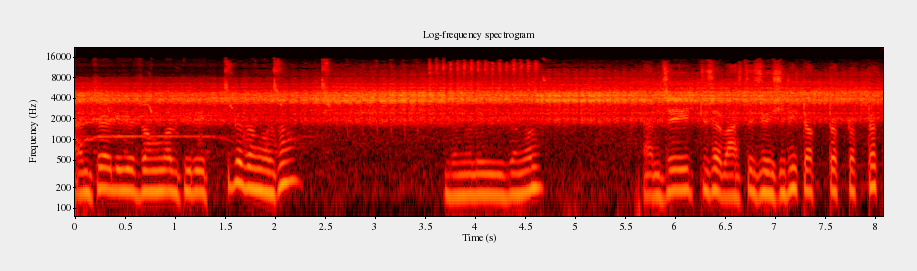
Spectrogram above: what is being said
हामी चाहिँ अहिले यो जङ्गलतिर यत्तिको जङ्गल छ। जङ्गलै जङ्गल। हामी चाहिँ टुसा भाँच्दैछौँ यसरी टक टक टक टक।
